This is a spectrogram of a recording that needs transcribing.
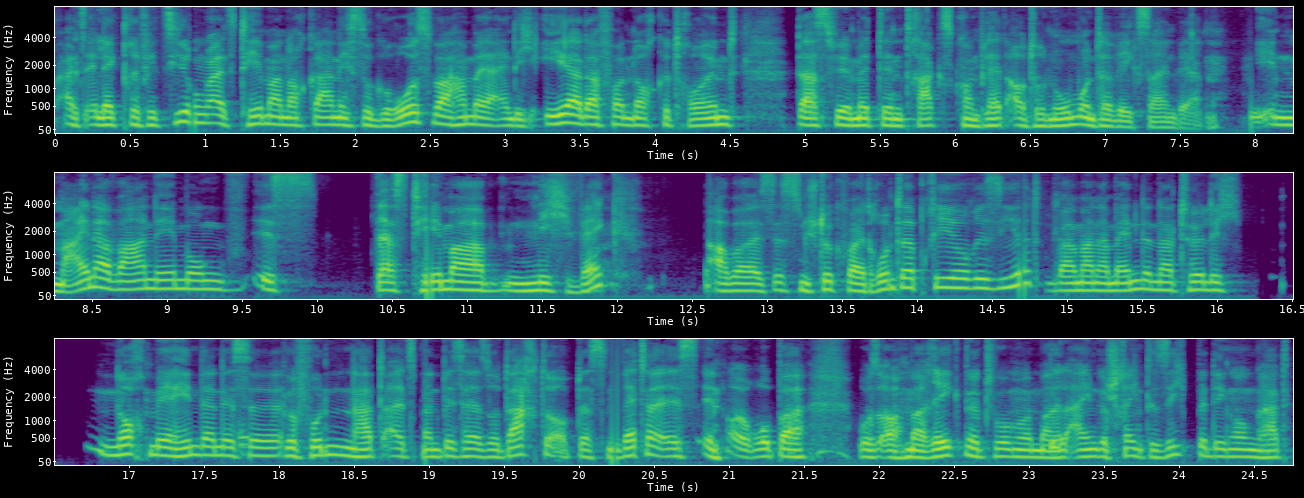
als Elektrifizierung als Thema noch gar nicht so groß war, haben wir ja eigentlich eher davon noch geträumt, dass wir mit den Trucks komplett autonom unterwegs sein werden. In meiner Wahrnehmung ist das Thema nicht weg, aber es ist ein Stück weit runter priorisiert, weil man am Ende natürlich noch mehr Hindernisse gefunden hat, als man bisher so dachte, ob das ein Wetter ist in Europa, wo es auch mal regnet, wo man mal eingeschränkte Sichtbedingungen hat,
